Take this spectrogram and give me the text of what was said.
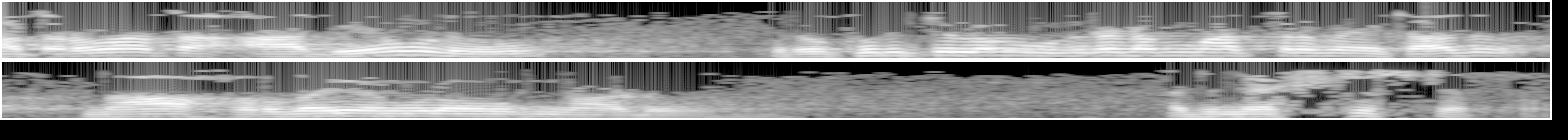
ఆ తర్వాత ఆ దేవుడు ప్రకృతిలో ఉండడం మాత్రమే కాదు నా హృదయంలో ఉన్నాడు. అది నెక్స్ట్ స్టెప్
